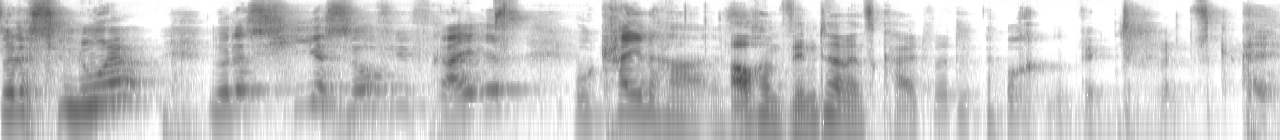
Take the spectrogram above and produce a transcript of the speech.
So dass nur, nur dass hier so viel frei ist, wo kein Haar ist. Auch im Winter, wenn es kalt wird? Auch im Winter wird's kalt.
